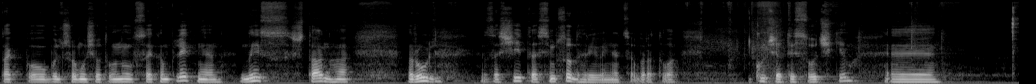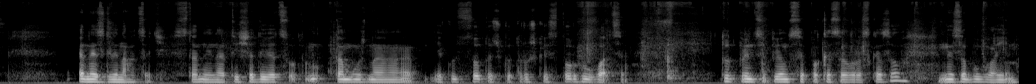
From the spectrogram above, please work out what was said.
Так, по большому счету, воно все комплектне. Низ, штанга, руль, защита. 700 гривень ця братва. Куча тисочків. Е, НС-12, станина 1900. Ну, там можна якусь соточку трошки сторгуватися. Тут, в принципі, вам все показав, розказав. Не забуваємо,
